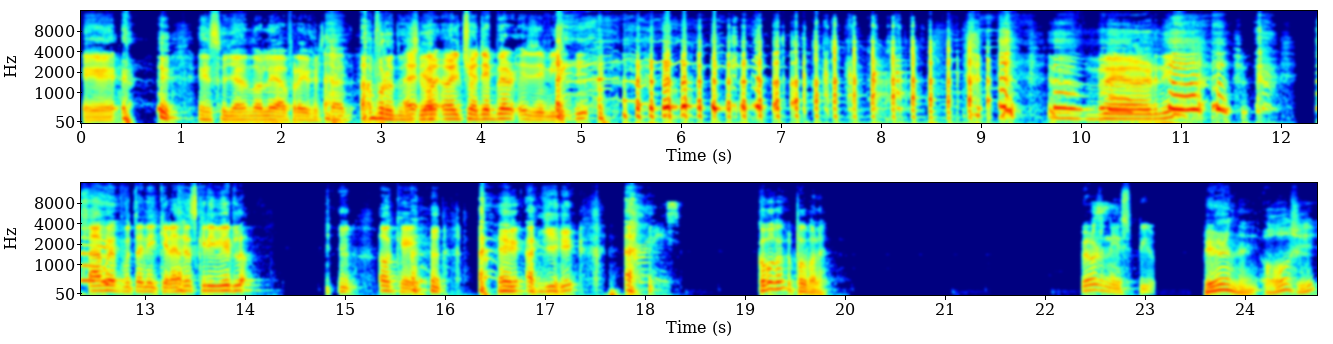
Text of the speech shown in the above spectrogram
Eh, enseñándole a Freddy a Eh, pronunciar. O, o el show de, Ber- de Bernie. Ah, güey, puta, ni quieras escribirlo. Ok. Aquí. ¿Cómo? cómo? Pues vale. Bernie Spears. Britney. Oh, sí.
